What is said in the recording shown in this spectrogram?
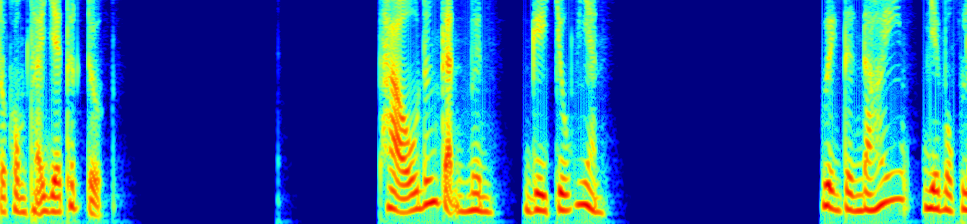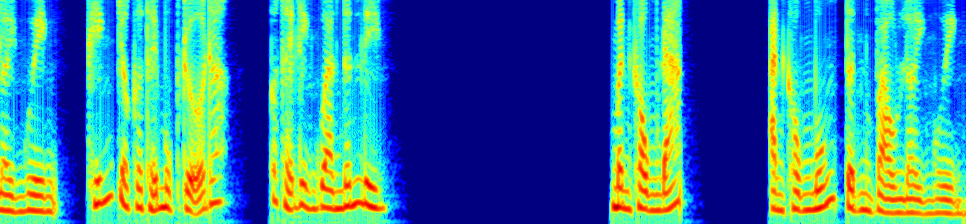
Tôi không thể giải thích được Thảo đứng cạnh mình, ghi chú nhanh. Quyền từng nói về một lời nguyện khiến cho cơ thể mục rửa đó có thể liên quan đến Liên. Mình không đáp. Anh không muốn tin vào lời nguyện.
